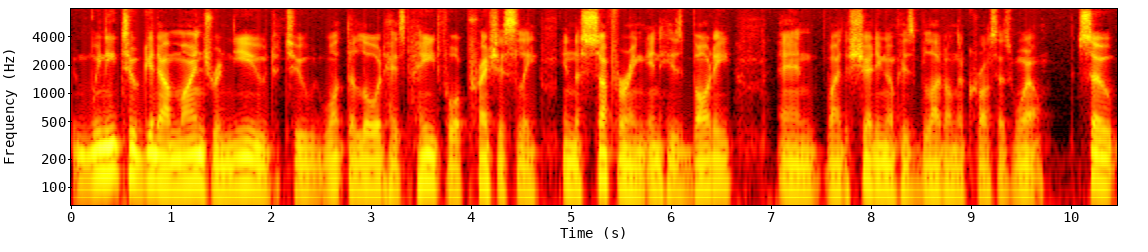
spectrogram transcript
we need to get our minds renewed to what the Lord has paid for preciously in the suffering in his body and by the shedding of his blood on the cross as well. So,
